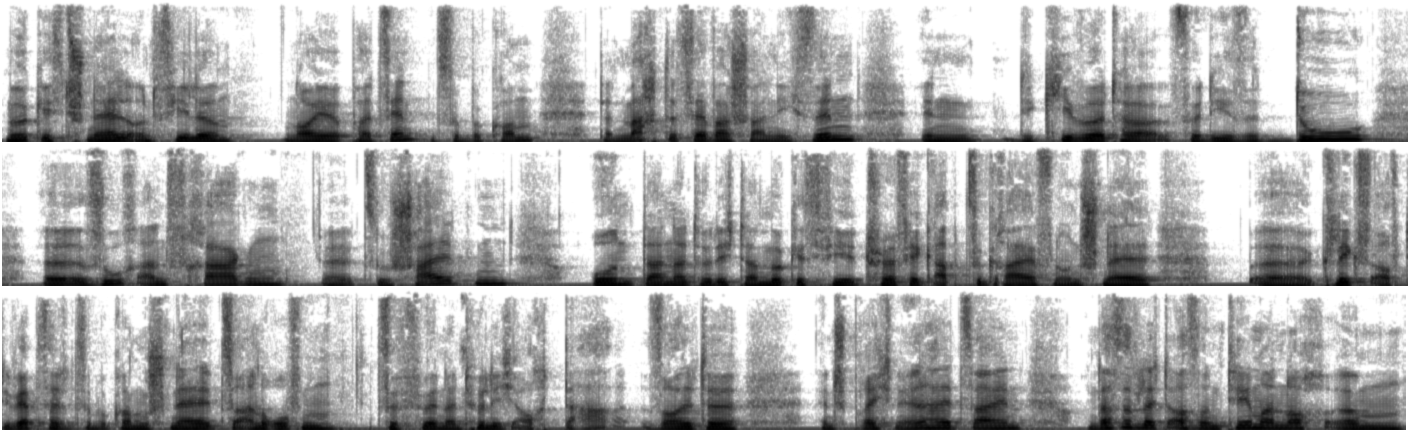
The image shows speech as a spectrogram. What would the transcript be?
möglichst schnell und viele neue Patienten zu bekommen, dann macht es ja wahrscheinlich Sinn, in die Keywörter für diese Du-Suchanfragen äh, zu schalten und dann natürlich da möglichst viel Traffic abzugreifen und schnell äh, Klicks auf die Webseite zu bekommen, schnell zu Anrufen zu führen. Natürlich auch da sollte entsprechender Inhalt sein. Und das ist vielleicht auch so ein Thema noch, ähm,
